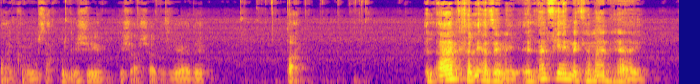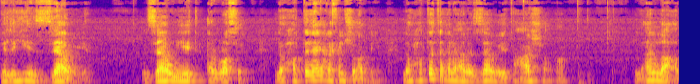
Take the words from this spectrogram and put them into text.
طيب خلينا نمسح كل إشي. فيش أعشاب زيادة. طيب. الآن خليها زي ما هي. الآن في عندنا كمان هاي اللي هي الزاوية. زاوية الرسم. لو حطينا هاي على 45 لو حطيتها أنا على الزاوية 10 الآن لاحظ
